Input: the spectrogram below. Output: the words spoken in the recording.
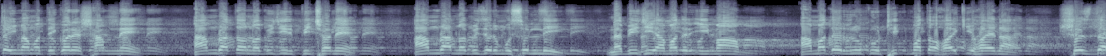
তো ইমামতি করে সামনে, আমরা তো নবীজির পিছনে, আমরা নবীজির মুসল্লি, নবীজি আমাদের ইমাম। আমাদের রুকু ঠিকমতো হয় কি হয় না? সেজদা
